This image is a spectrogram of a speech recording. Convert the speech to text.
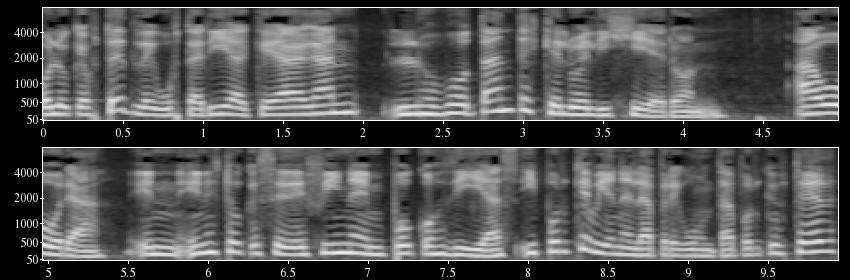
o lo que a usted le gustaría que hagan los votantes que lo eligieron? Ahora, en, en, esto que se define en pocos días. ¿Y por qué viene la pregunta? Porque usted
